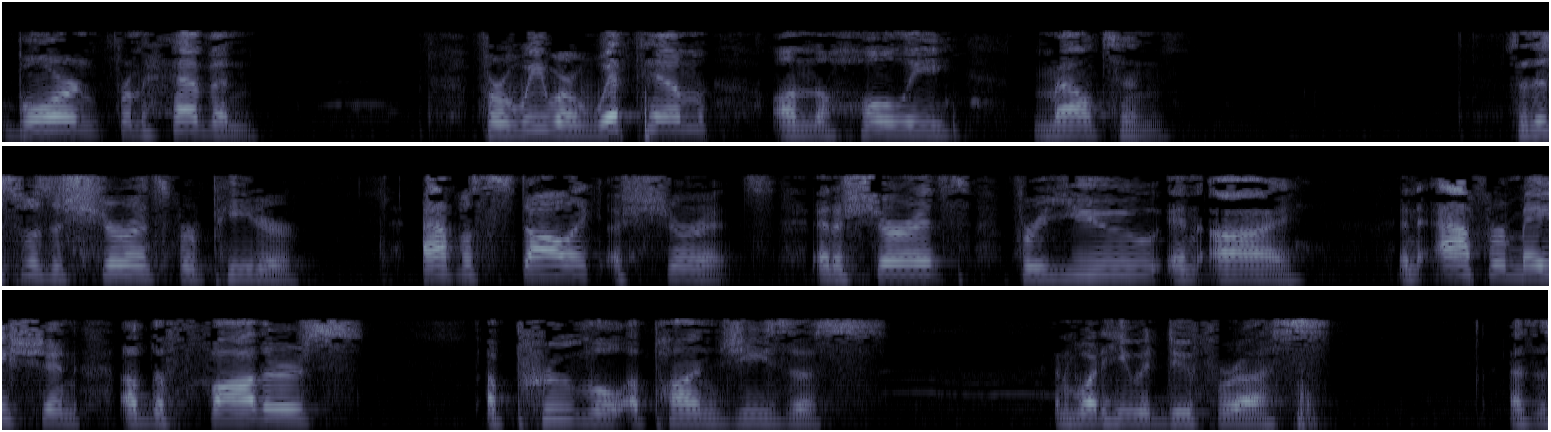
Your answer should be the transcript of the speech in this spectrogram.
born from heaven, for we were with him on the holy mountain. So this was assurance for Peter, apostolic assurance, an assurance for you and I, an affirmation of the Father's approval upon Jesus and what he would do for us as the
